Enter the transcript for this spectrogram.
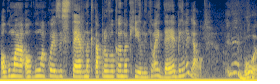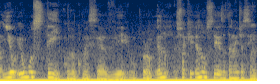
alguma, alguma coisa externa que tá provocando aquilo. Então a ideia é bem legal. Ele é boa e eu, eu gostei quando eu comecei a ver o pro... eu, Só que eu não sei exatamente assim.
